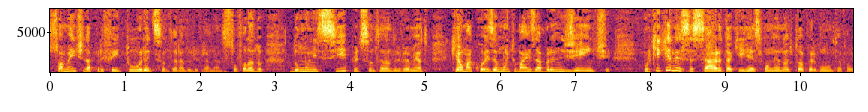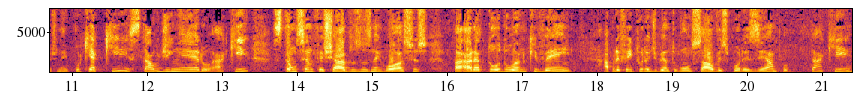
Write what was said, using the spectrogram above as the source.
somente da Prefeitura de Santana do Livramento. Estou falando do município de Santana do Livramento, que é uma coisa muito mais abrangente. Por que, que é necessário estar aqui respondendo a tua pergunta, Valdinei? Porque aqui está o dinheiro, aqui estão sendo fechados os negócios para todo o ano que vem. A Prefeitura de Bento Gonçalves, por exemplo, está aqui.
